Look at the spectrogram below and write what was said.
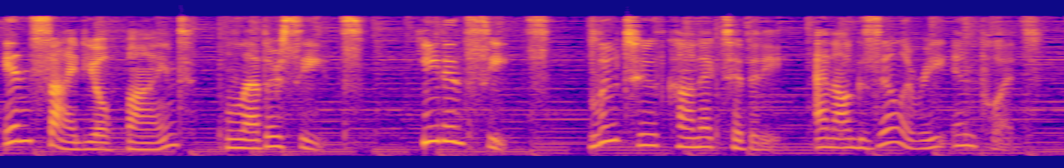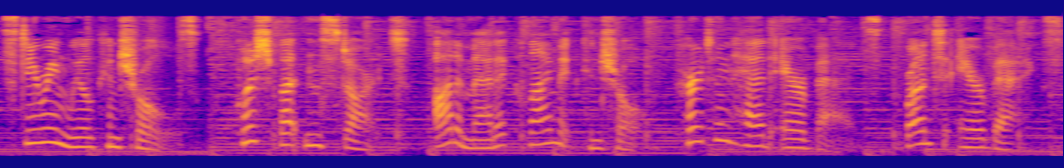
Inside you'll find leather seats, heated seats, Bluetooth connectivity, an auxiliary input, steering wheel controls, push button start, automatic climate control, curtain head airbags, front airbags,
